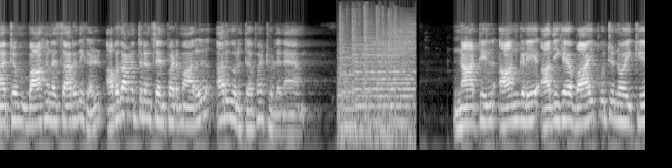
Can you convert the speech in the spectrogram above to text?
மற்றும் வாகன சாரதிகள் அவதானத்துடன் செயல்படுமாறு அறிவுறுத்தப்பட்டுள்ளன. நாட்டில் ஆண்களே அதிக வாய்ப்புற்று நோய்க்கு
